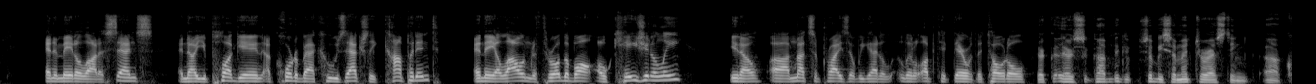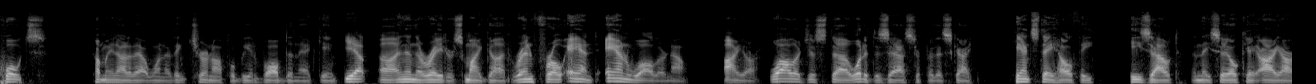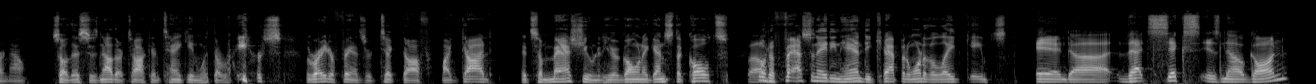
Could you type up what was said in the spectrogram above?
and it made a lot of sense. And now you plug in a quarterback who's actually competent, and they allow him to throw the ball occasionally. You know, uh, I'm not surprised that we got a, little uptick there with the total. There, should be some interesting uh, quotes coming out of that one. I think Chernoff will be involved in that game. Yep. Uh, and then the Raiders, my God, Renfrow and and Waller now IR. Waller just uh, what a disaster for this guy. Can't stay healthy. He's out, and they say okay IR now. So this is now they're talking tanking with the Raiders. The Raider fans are ticked off. My God, it's a mash unit here going against the Colts. Wow. What a fascinating handicap in one of the late games. and uh, that six is now gone.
